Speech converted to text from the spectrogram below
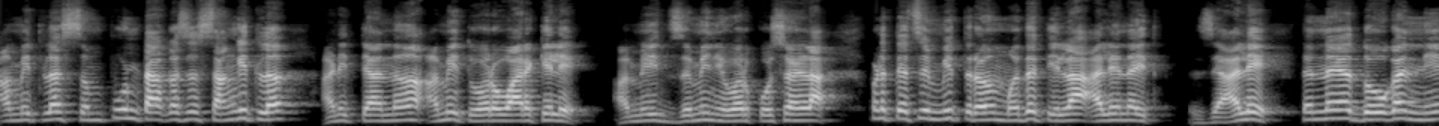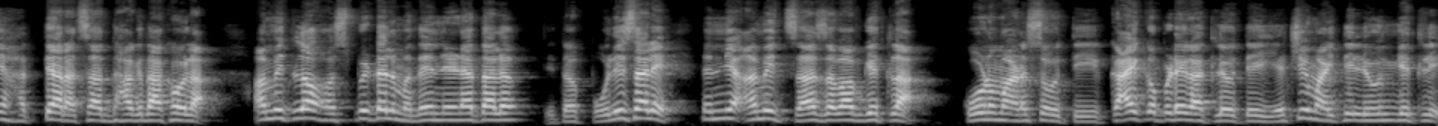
अमितला संपून टाक असं सांगितलं आणि त्यानं अमितवर वार केले. अमित जमिनीवर कोसळला. पण त्याचे मित्र मदतीला आले नाहीत. जे आले त्यांना या दोघांनी हत्याराचा धाक दाखवला. अमितला हॉस्पिटलमध्ये नेण्यात आलं. तिथं पोलीस आले. त्यांनी अमितचा जबाब घेतला. कोण माणसं होती काय कपडे घातले होते याची माहिती लिहून घेतली.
